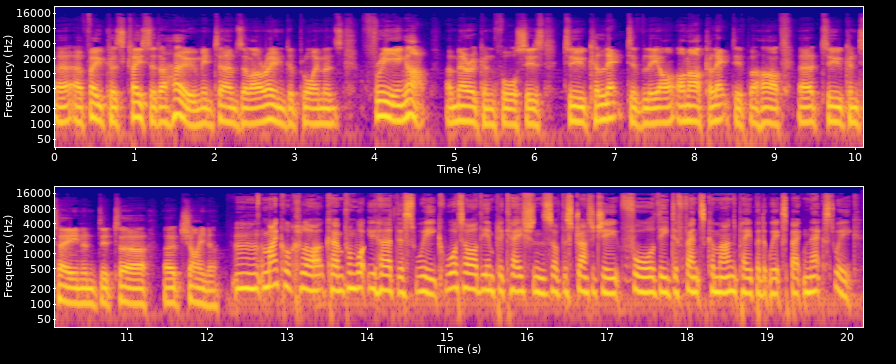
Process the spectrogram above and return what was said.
uh, a focus closer to home in terms of our own deployments, freeing up American forces to collectively, on, on our collective behalf, uh, to contain and deter uh, China. Mm, Michael Clarke, um, from what you heard this week, what are the implications of the strategy for the Defence Command paper that we expect next week?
